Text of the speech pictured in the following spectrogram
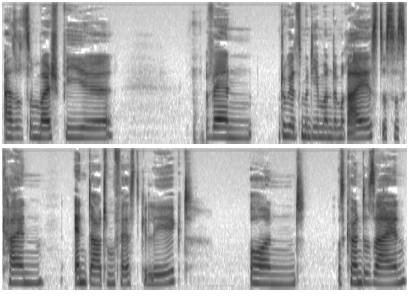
also zum Beispiel, wenn du jetzt mit jemandem reist, ist es kein Enddatum festgelegt und es könnte sein,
